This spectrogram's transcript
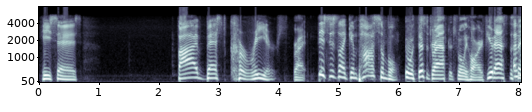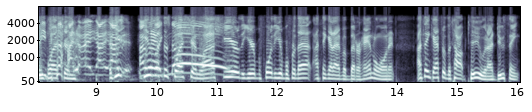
he says, five best careers. right. This is, like, impossible. With this draft, it's really hard. If you'd asked the I same mean, question... I, I, I, If you, if I you was asked like, this no! question last year, the year before, the year before that, I think I'd have a better handle on it. I think after the top two, and I do think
